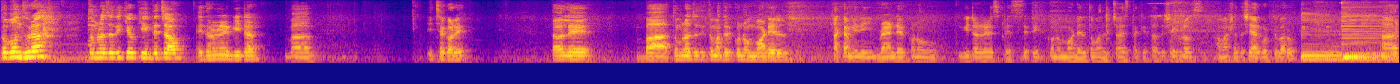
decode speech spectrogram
তো বন্ধুরা, তোমরা যদি কেউ কিনতে চাও এই ধরনের গিটার বা ইচ্ছা করে, তাহলে বা তোমরা যদি তোমাদের কোনো মডেল তাকামিনি ব্র্যান্ডের কোনো গিটারের স্পেসিফিক কোনো মডেল তোমাদের চয়েস থাকে, তাহলে সেগুলো আমার সাথে শেয়ার করতে পারো। আর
